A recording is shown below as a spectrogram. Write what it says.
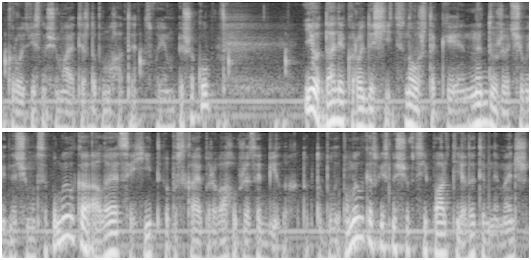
Король, звісно, що має теж допомагати своєму пішаку. І от далі король d6. Знову ж таки, не дуже очевидно, чому це помилка, але цей хід випускає перевагу вже за білих. Тобто були помилки, звісно, що в цій партії, але тим не менш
